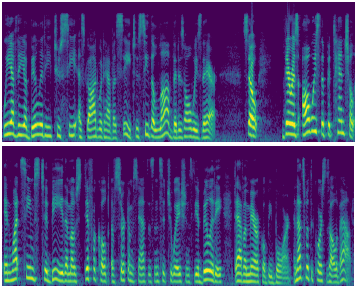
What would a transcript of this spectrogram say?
we have the ability to see as God would have us see, to see the love that is always there. So there is always the potential in what seems to be the most difficult of circumstances and situations, the ability to have a miracle be born. And that's what the Course is all about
